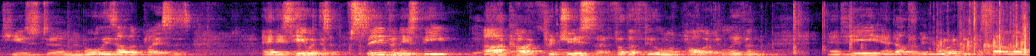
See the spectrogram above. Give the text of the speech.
Houston and all these other places. And he's here with us. Stephen is the archive producer for the film Apollo 11. And he and others have been working for so long.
